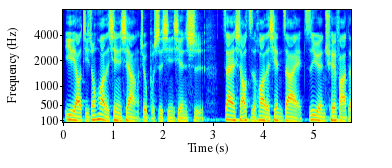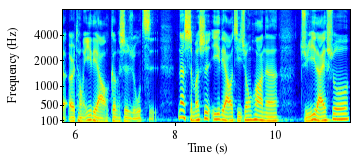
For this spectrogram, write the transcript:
医疗集中化的现象就不是新鲜事。在少子化的现在，资源缺乏的儿童医疗更是如此。那什么是医疗集中化呢？举例来说，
